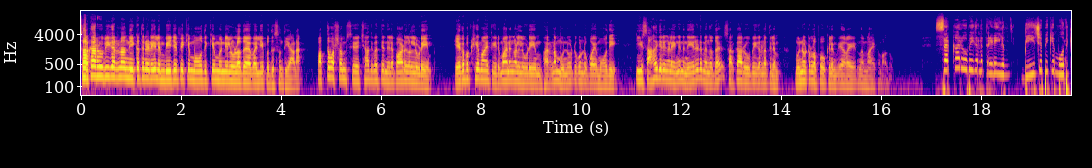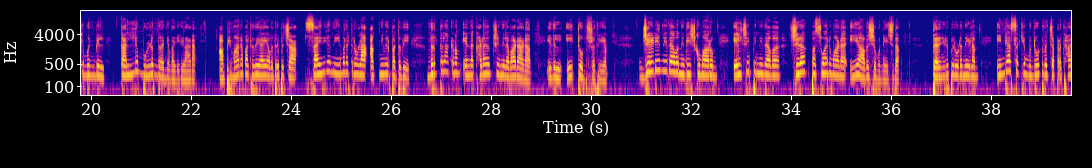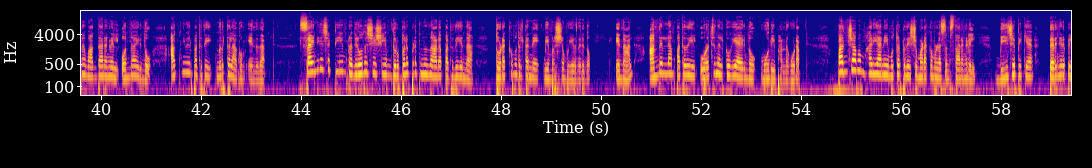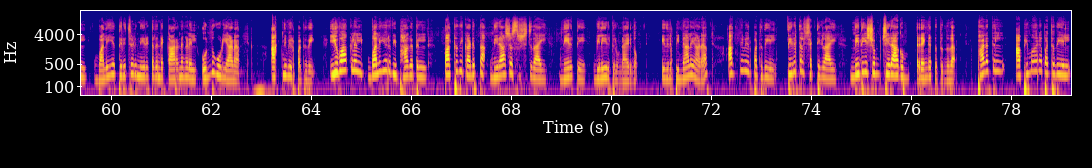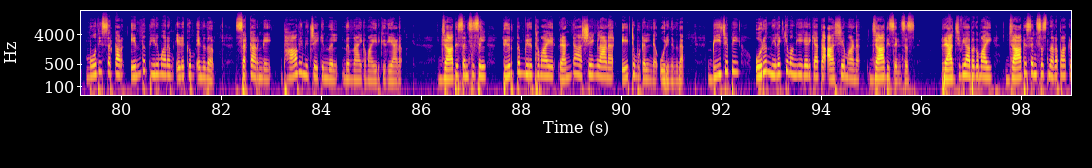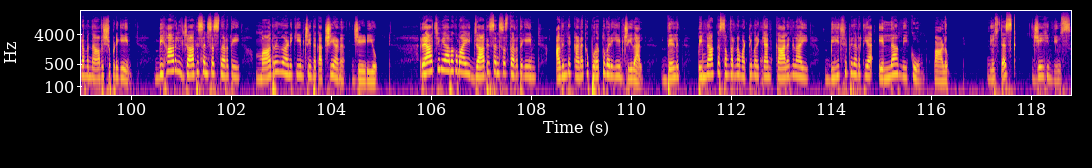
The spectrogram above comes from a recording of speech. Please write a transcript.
സർക്കാർ രൂപീകരണ നീക്കത്തിനിടയിലും B J പിക്കും മോദിക്കും മുന്നിലുള്ളത് വലിയ പ്രതിസന്ധിയാണ്. പത്ത് വർഷം സ്വേച്ഛാധിപത്യ നിലപാടുകളിലൂടെയും ഏകപക്ഷീയമായ തീരുമാനങ്ങളിലൂടെയും ഭരണം മുന്നോട്ട് കൊണ്ടുപോയ മോദി ഈ സാഹചര്യങ്ങളെ എങ്ങനെ നേരിടുമെന്നത് സർക്കാർ രൂപീകരണത്തിലും മുന്നോട്ടുള്ള പോക്കിലും ഏറെ നിർണായകമാകും. സർക്കാർ രൂപീകരണത്തിനിടയിലും ബി ജെ പിക്ക് മോദിക്ക് മുൻപിൽ കല്ലും മുള്ളും നിറഞ്ഞ വഴികളാണ്. അഭിമാന പദ്ധതിയായി അവതരിപ്പിച്ച സൈനിക നിയമനത്തിനുള്ള അഗ്നിവീർ പദ്ധതി നിർത്തലാക്കണം എന്ന ഘടകകക്ഷി നിലപാടാണ് ഇതിൽ ഏറ്റവും ശ്രദ്ധേയം. ജെ ഡി എം നേതാവ് നിതീഷ് കുമാറും എൽ ജെ പി നേതാവ് ചിരാഗ് പസ്വാനുമാണ് ഈ ആവശ്യം ഉന്നയിച്ചത്. തെരഞ്ഞെടുപ്പിലുടനീളം ഇന്ത്യ സഖ്യം മുന്നോട്ട് വച്ച പ്രധാന വാഗ്ദാനങ്ങളിൽ ഒന്നായിരുന്നു അഗ്നിവീർ പദ്ധതി നിർത്തലാക്കും എന്നത്. സൈനിക ശക്തിയും പ്രതിരോധശേഷിയും ദുർബലപ്പെടുത്തുന്നതാണ് പദ്ധതിയെന്ന് തുടക്കം മുതൽ തന്നെ വിമർശനമുയർന്നിരുന്നു. എന്നാൽ അന്നെല്ലാം പദ്ധതിയിൽ ഉറച്ചു നിൽക്കുകയായിരുന്നു മോദി ഭരണകൂടം. പഞ്ചാബും ഹരിയാനയും ഉത്തർപ്രദേശും അടക്കമുള്ള സംസ്ഥാനങ്ങളിൽ ബി ജെ പിക്ക് തെരഞ്ഞെടുപ്പിൽ വലിയ തിരിച്ചടി നേരിട്ടതിന്റെ കാരണങ്ങളിൽ ഒന്നുകൂടിയാണ് അഗ്നിവീർ പദ്ധതി. യുവാക്കളിൽ വലിയൊരു വിഭാഗത്തിൽ പദ്ധതി കടുത്ത നിരാശ സൃഷ്ടിച്ചതായി നേരത്തെ വിലയിരുത്തലുണ്ടായിരുന്നു. ഇതിന് പിന്നാലെയാണ് അഗ്നിവീർ പദ്ധതിയിൽ തിരുത്തൽ ശക്തികളായി നിതീഷും ചിരാഗും രംഗത്തെത്തുന്നത്. ഫലത്തിൽ അഭിമാന പദ്ധതിയിൽ മോദി സർക്കാർ എന്ത് തീരുമാനം എടുക്കും എന്നത് സർക്കാരിന്റെ ഭാവി നിശ്ചയിക്കുന്നതിൽ നിർണായകമായിരിക്കുകയാണ്. ജാതി സെൻസസിൽ തീർത്തും വിരുദ്ധമായ രണ്ട് ആശയങ്ങളാണ് ഏറ്റുമുട്ടലിന് ഒരുങ്ങുന്നത്. ബി ജെ പി ഒരു നിലയ്ക്കും അംഗീകരിക്കാത്ത ആശയമാണ് ജാതി സെൻസസ്. രാജ്യവ്യാപകമായി ജാതി സെൻസസ് നടപ്പാക്കണമെന്നാവശ്യപ്പെടുകയും ബീഹാറിൽ ജാതി സെൻസസ് നടത്തി മാതൃക കാണിക്കുകയും ചെയ്ത കക്ഷിയാണ് ജെ ഡി യു. രാജ്യവ്യാപകമായി ജാതി സെൻസസ് നടത്തുകയും അതിന്റെ കണക്ക് പുറത്തുവരികയും ചെയ്താൽ ദളിത് പിന്നാക്ക സംവരണം അട്ടിമറിക്കാൻ കാലങ്ങളായി ബി ജെ പി നടത്തിയ എല്ലാ നീക്കവും പാളും. News desk Jai Hind news.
